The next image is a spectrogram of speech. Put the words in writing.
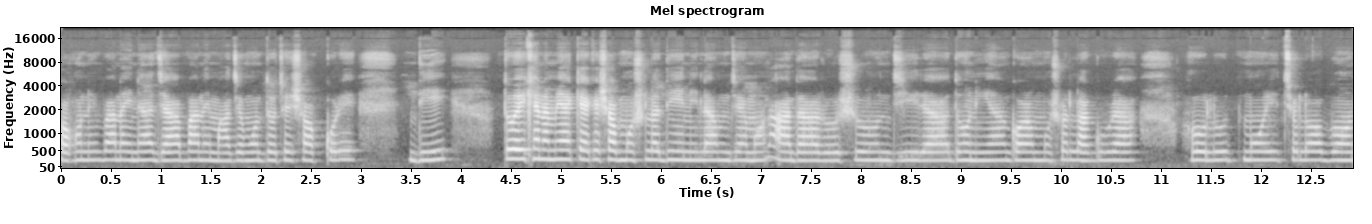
কখনোই বানাই না, যা বানাই মাঝে মধ্যে হচ্ছে শখ করে দিই। তো এখানে আমি একে একে সব মশলা দিয়ে নিলাম, যেমন আদা, রসুন, জিরা, ধনিয়া, গরম মশলা গুঁড়া, হলুদ, মরিচ, লবণ,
